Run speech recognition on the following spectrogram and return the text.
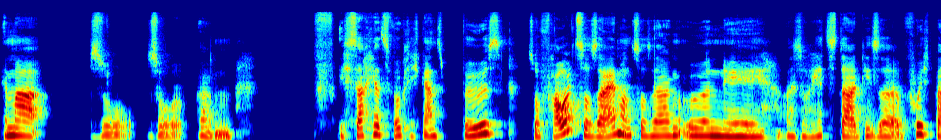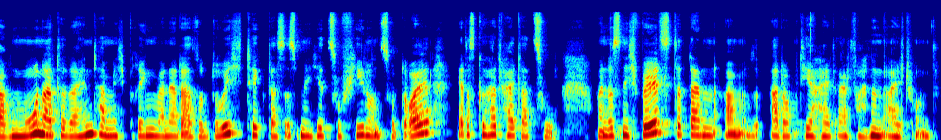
immer so, so, ähm, ich sag jetzt wirklich ganz bös, so faul zu sein und zu sagen, öh, nee, also jetzt da diese furchtbaren Monate dahinter mich bringen, wenn er da so durchtickt, das ist mir hier zu viel und zu doll. Ja, das gehört halt dazu. Wenn du es nicht willst, dann ähm, adoptier halt einfach einen Althund.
